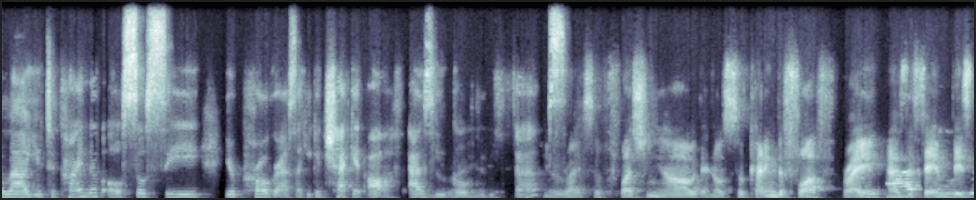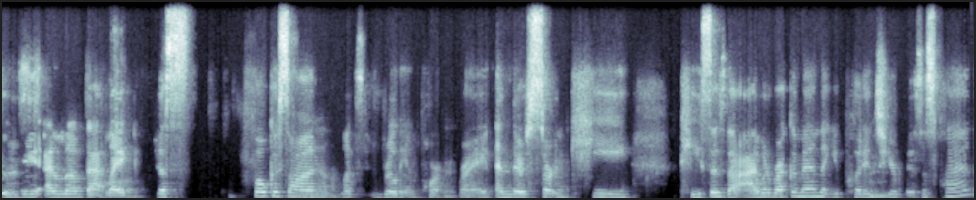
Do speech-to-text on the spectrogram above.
allow you to kind of also see your progress. Like you can check it off as you You're go through the steps. You're right. So fleshing out and also cutting the fluff, right? As the same business. I love that. Wow. Like just focus on Yeah. what's really important, right? And there's certain key pieces that I would recommend that you put into Mhm. your business plan.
